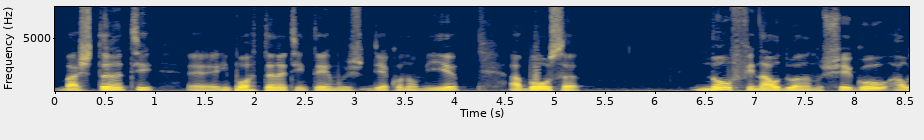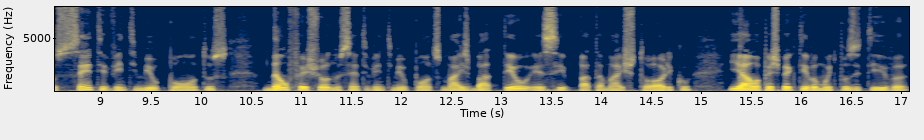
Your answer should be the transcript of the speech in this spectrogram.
bastante é, importante em termos de economia. A Bolsa, no final do ano, chegou aos 120 mil pontos, não fechou nos 120 mil pontos, mas bateu esse patamar histórico e há uma perspectiva muito positiva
